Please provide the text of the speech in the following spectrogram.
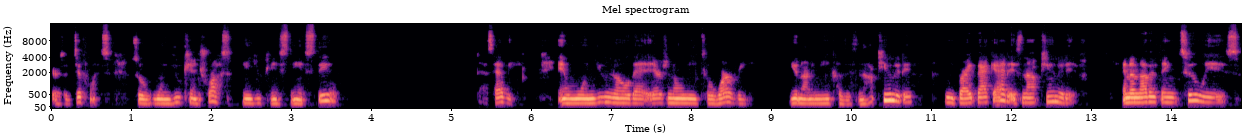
There's a difference. So when you can trust and you can stand still, that's heavy. And when you know that there's no need to worry, you know what I mean? Because it's not punitive. We right back at it. It's not punitive. And another thing too is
